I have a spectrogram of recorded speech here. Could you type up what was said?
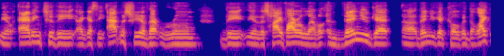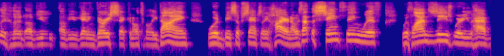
you know, adding to the, I guess, the atmosphere of that room, the you know this high viral level, and then you get uh, then you get COVID. The likelihood of you of you getting very sick and ultimately dying would be substantially higher. Now, is that the same thing with with Lyme disease, where you have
